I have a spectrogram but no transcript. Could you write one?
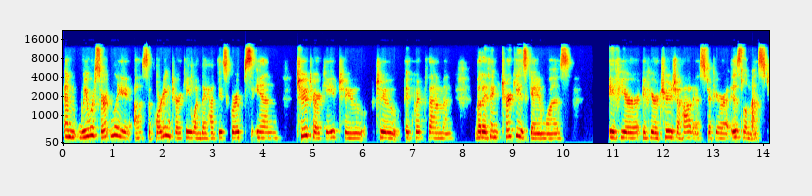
And we were certainly uh, supporting Turkey when they had these groups in to Turkey to to equip them and but I think Turkey's game was if you're if you're a true jihadist, if you're an Islamist,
